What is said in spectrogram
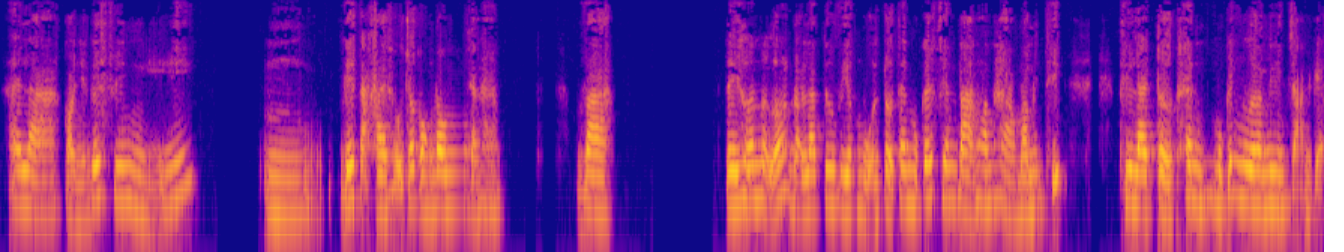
hay là có những cái suy nghĩ um, gây tác hại xấu cho cộng đồng chẳng hạn. Và tệ hơn nữa đó là từ việc muốn trở thành một cái phiên bản hoàn hảo mà mình thích thì lại trở thành một cái người mà mình chán ghét.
